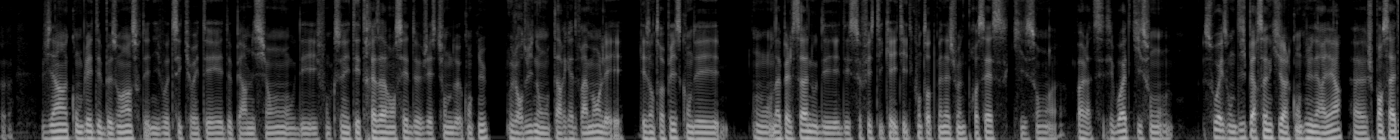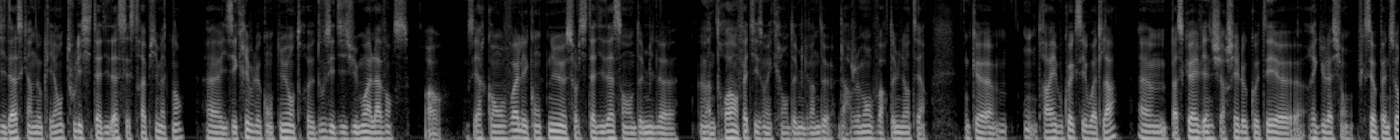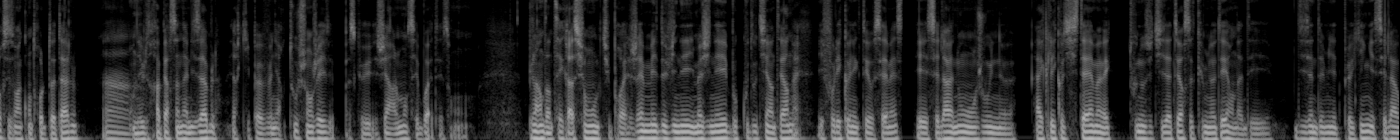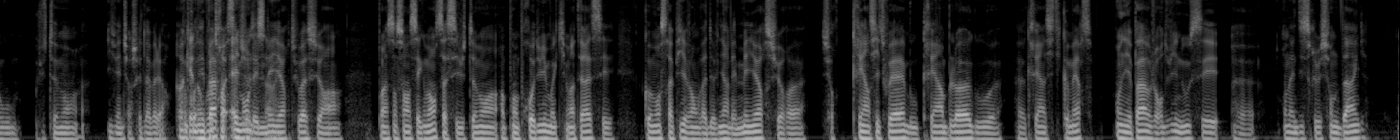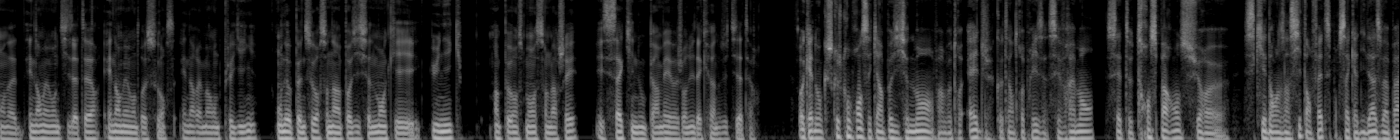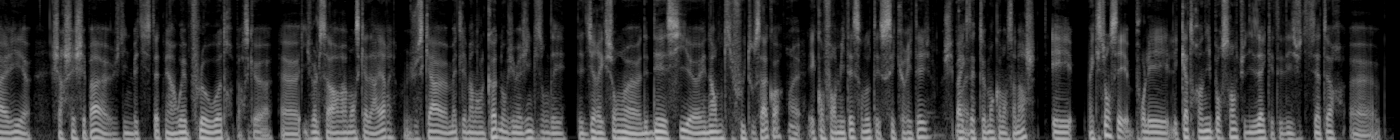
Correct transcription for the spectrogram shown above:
vient combler des besoins sur des niveaux de sécurité, de permission ou des fonctionnalités très avancées de gestion de contenu. Aujourd'hui, on target vraiment les, les entreprises qui ont des. On appelle ça, nous, des, des sophisticated content management process, qui sont. euh, voilà, c'est ces boîtes qui sont. Soit ils ont 10 personnes qui gèrent le contenu derrière. Euh, je pense à Adidas, qui est un de nos clients. Tous les sites Adidas, c'est Strapi maintenant. Euh, ils écrivent le contenu entre 12 et 18 mois à l'avance. Waouh. C'est-à-dire quand on voit les contenus sur le site Adidas en 2023, en fait, ils ont écrit en 2022, largement, voire 2021. Donc, euh, on travaille beaucoup avec ces boîtes-là euh, parce qu'elles viennent chercher le côté euh, régulation. Vu que c'est open source, ils ont un contrôle total. Ah. On est ultra personnalisable, c'est-à-dire qu'ils peuvent venir tout changer parce que généralement, ces boîtes, elles sont plein d'intégrations que tu pourrais jamais deviner, imaginer, beaucoup d'outils internes. Ouais. Il faut les connecter au CMS. Et c'est là, nous, on joue une, avec l'écosystème, avec tous nos utilisateurs, cette communauté, on a des dizaines de milliers de plugins et c'est là où, justement, ils viennent chercher de la valeur. Donc, on n'est pas forcément les ça, meilleurs, tu vois, sur un, pour l'instant, sur un segment. Ça, c'est justement un point produit, moi, qui m'intéresse, c'est comment Strapi, on va devenir les meilleurs sur, euh, sur créer un site web ou créer un blog ou euh, créer un site e-commerce. On n'y est pas aujourd'hui. Nous, c'est, euh, on a une distribution de dingue. On a énormément d'utilisateurs, énormément de ressources, énormément de plugins. On est open source, on a un positionnement qui est unique un peu en ce moment sur le marché. Et c'est ça qui nous permet aujourd'hui d'acquérir nos utilisateurs. Ok, donc ce que je comprends, c'est qu'il y a un positionnement, enfin votre edge côté entreprise, c'est vraiment cette transparence sur euh, ce qui est dans un site en fait. C'est pour ça qu'Adidas va pas aller euh, chercher, je sais pas, euh, je dis une bêtise peut-être, mais un Webflow ou autre, parce que ils veulent savoir vraiment ce qu'il y a derrière, jusqu'à mettre les mains dans le code. Donc j'imagine qu'ils ont des, des directions, des DSI énormes qui fouillent tout ça, quoi. Ouais. Et conformité sans doute et sécurité. Je sais pas Ouais. exactement comment ça marche. Et ma question, c'est pour les, les 90% que tu disais qui étaient des utilisateurs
